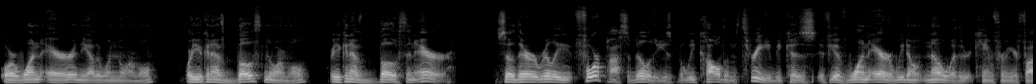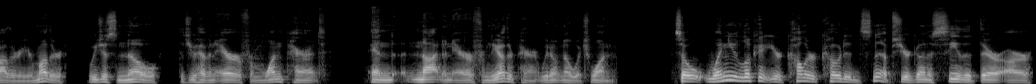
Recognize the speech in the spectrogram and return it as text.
or one error and the other one normal, or you can have both normal, or you can have both an error. So there are really four possibilities, but we call them three because if you have one error, we don't know whether it came from your father or your mother. We just know that you have an error from one parent and not an error from the other parent. We don't know which one. So when you look at your color-coded SNPs, you're going to see that there are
